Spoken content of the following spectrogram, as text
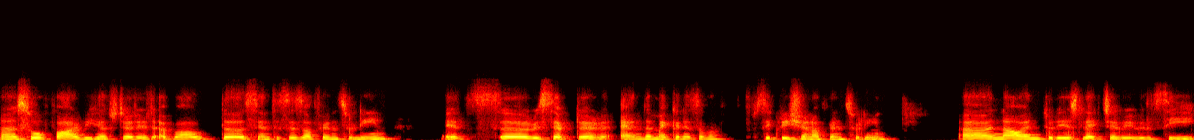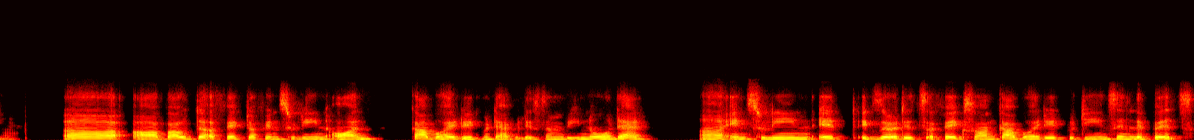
Uh, so far we have studied about the synthesis of insulin, its uh, receptor and the mechanism of secretion of insulin. Uh, now in today's lecture we will see uh, about the effect of insulin on carbohydrate metabolism. We know that uh, insulin, it exerts its effects on carbohydrate proteins and lipids.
